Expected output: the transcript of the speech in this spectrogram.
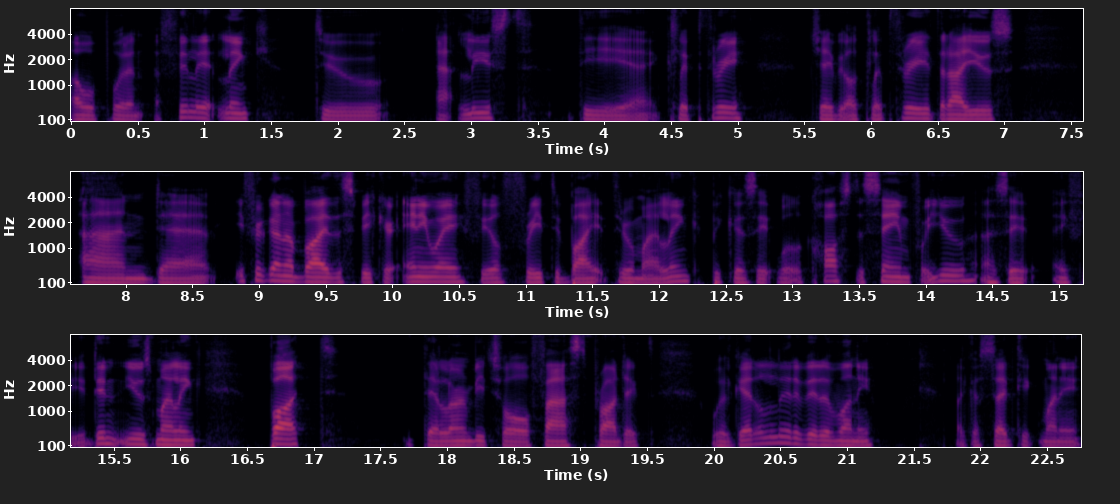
I will put an affiliate link to at least the uh, Clip 3, JBL Clip 3 that I use. And uh, if you're gonna buy the speaker anyway, feel free to buy it through my link because it will cost the same for you as if you didn't use my link. but the Learn Beach All Fast project will get a little bit of money, like a sidekick money,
